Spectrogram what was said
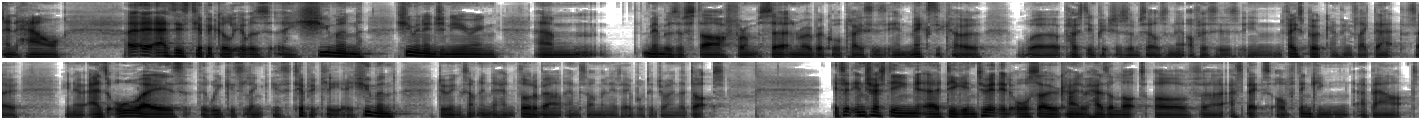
And how as is typical, it was a human human engineering. Um, members of staff from certain robocall places in Mexico were posting pictures of themselves in their offices in Facebook and things like that. So, you know, as always, the weakest link is typically a human doing something they hadn't thought about, and someone is able to join the dots. It's an interesting uh, dig into it. It also kind of has a lot of uh, aspects of thinking about.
